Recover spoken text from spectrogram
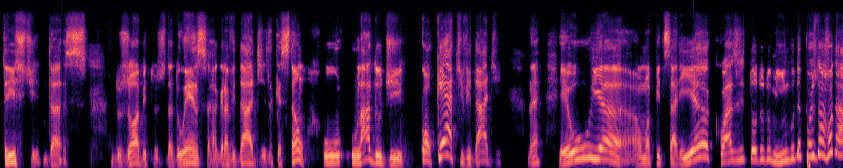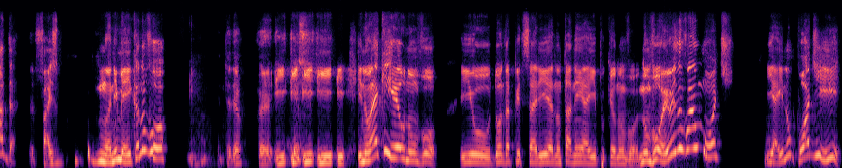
triste das, dos óbitos, da doença, a gravidade da questão, o, o lado de qualquer atividade né? Eu ia a uma pizzaria quase todo domingo depois da rodada. Faz um ano e meio que eu não vou. entendeu? E, e, e, e, não é que eu não vou e o dono da pizzaria não tá nem aí porque eu não vou. Não vou eu e não vai um monte. E aí não pode ir.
